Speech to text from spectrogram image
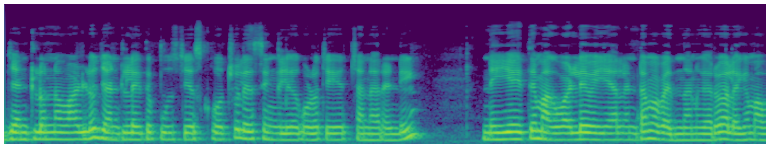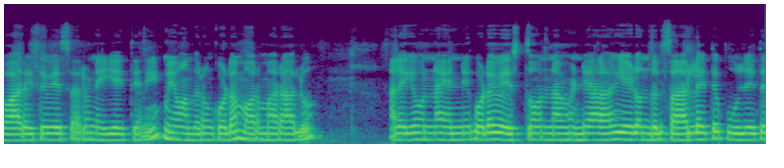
జంటలు ఉన్న వాళ్ళు జంటలు అయితే పూజ చేసుకోవచ్చు లేదా సింగిల్గా కూడా చేయొచ్చు అన్నారండి. నెయ్యి అయితే మగవాళ్ళే వేయాలంట మా పెద్దనాన్నగారు అలాగే మా వారైతే వేశారు నెయ్యి అయితేని. మేమందరం కూడా మొరమరాలు. అలాగే ఉన్నాయన్నీ కూడా వేస్తూ ఉన్నామండి. అలాగే ఏడు వందల సార్లు అయితే పూజ అయితే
